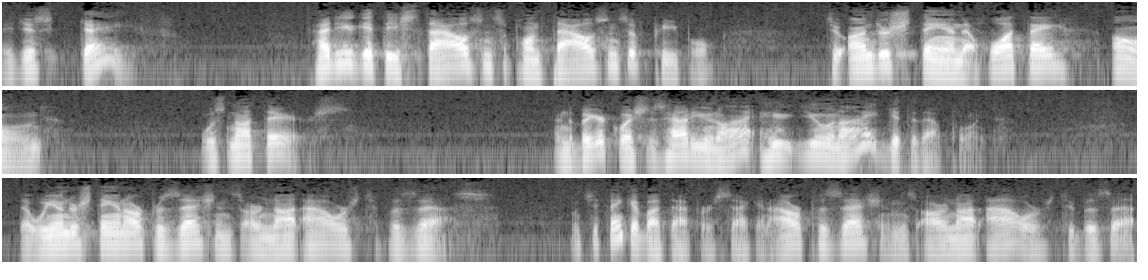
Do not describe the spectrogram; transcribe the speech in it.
They just gave. How do you get these thousands upon thousands of people to understand that what they owned was not theirs? And the bigger question is how do you and I, you and I get to that point? That we understand our possessions are not ours to possess. Want you think about that for a second. Our possessions are not ours to possess.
